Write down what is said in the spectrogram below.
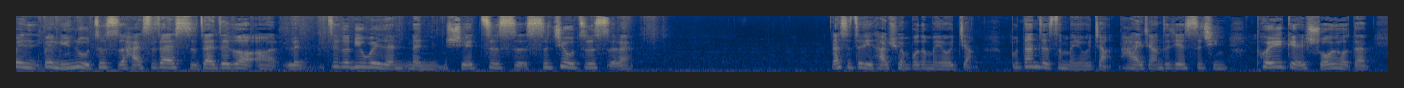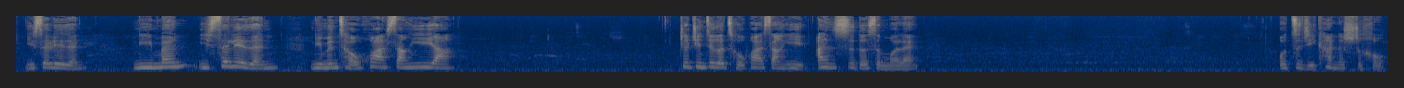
被被凌辱致死，还是在死在这个呃冷这个立位人冷血致死、施救致死呢？但是这里他全部都没有讲，不单只是没有讲，他还将这件事情推给所有的以色列人。你们以色列人，你们筹划商议呀？究竟这个筹划商议暗示的什么呢？我自己看的时候，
